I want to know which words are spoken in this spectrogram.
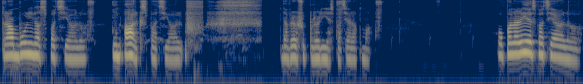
Trambulină spațială. Un arc spațial. Uf. Dar vreau și o pălărie spațială acum. O pălărie spațială.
